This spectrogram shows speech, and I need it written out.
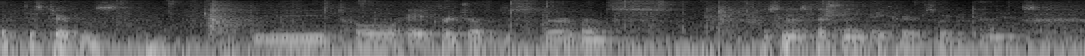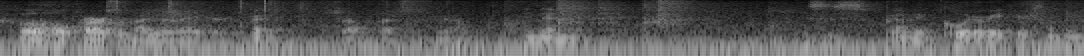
of disturbance? The total acreage of disturbance, I assume it's less than an acre, is what you're telling us. well, the whole parcel's not even an acre, Right. so that's, you know. And then, this is probably a quarter acre or something.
